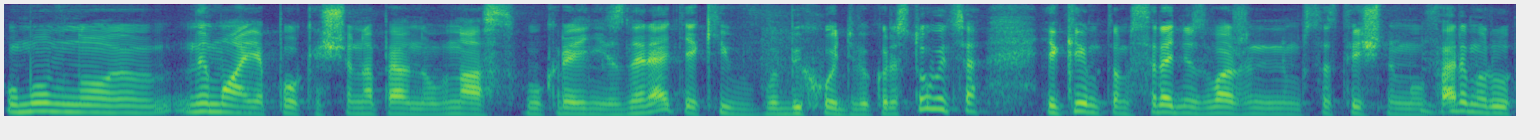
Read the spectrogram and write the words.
Умовно, немає поки що, напевно, у нас в Україні знарядь, які в обіході використовуються, яким там середньозваженому статистичному фермеру,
